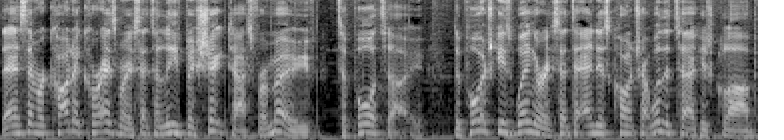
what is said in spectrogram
they're saying Ricardo Quaresma is set to leave Besiktas for a move to Porto. The Portuguese winger is set to end his contract with the Turkish club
